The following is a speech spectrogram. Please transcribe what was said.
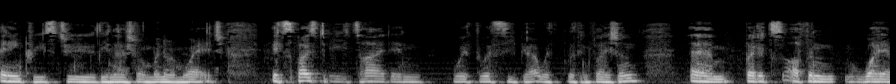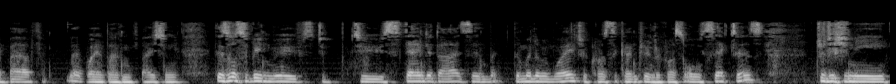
an increase to the national minimum wage. it's supposed to be tied in with, with CPI, with, with inflation. Um, but it's often way above, way above inflation. There's also been moves to, to standardize the, the minimum wage across the country and across all sectors. Traditionally,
